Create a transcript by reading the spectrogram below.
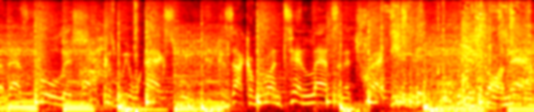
Now that's foolish, cause we don't act sweet. Cause I can run 10 laps in a track. It's on now.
